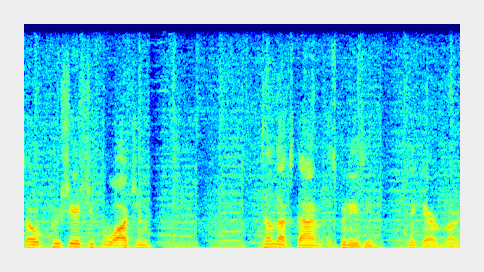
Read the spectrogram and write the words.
So appreciate you for watching. Till next time, it's been easy. Take care, everybody.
